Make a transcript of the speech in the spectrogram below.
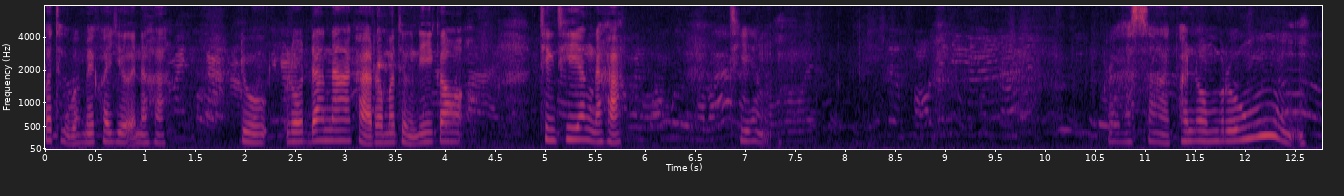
ก็ถือว่าไม่ค่อยเยอะนะคะ ดูรถด้านหน้าค่ะ เรามาถึงนี่ก็เที่ยงเที่ยงๆนะคะ เที่ยง ปราสาทพนมรุ้งใ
